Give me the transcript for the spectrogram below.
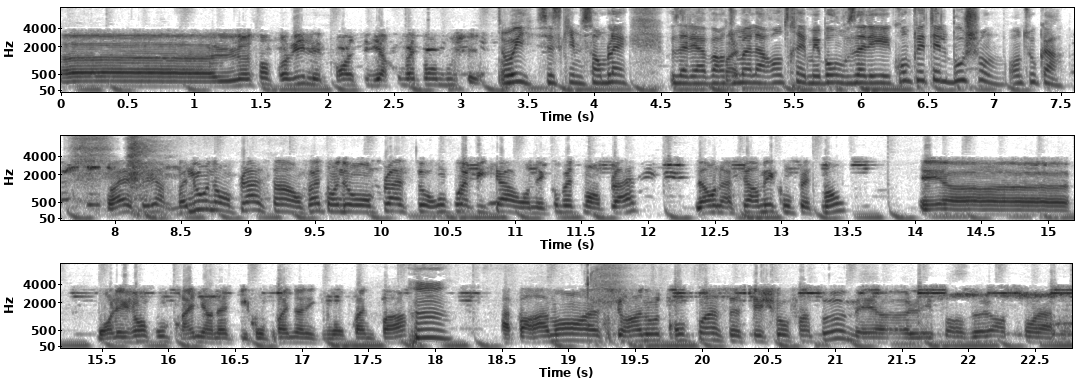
Euh, le centre-ville est, pour ainsi dire, complètement bouché. Oui, c'est ce qui me semblait. Vous allez avoir du mal à rentrer, mais bon, vous allez compléter le bouchon, en tout cas. Ouais, c'est bien. Bah, nous, on est en place. Hein. En fait, on est en place au rond-point Picard. On est complètement en place. Là, on a fermé complètement. Et euh, bon, les gens comprennent. Il y en a qui comprennent, il y en a qui ne comprennent pas. Hum. Apparemment, euh, sur un autre rond-point, ça s'échauffe un peu, mais euh, les forces de l'ordre sont là. donc,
